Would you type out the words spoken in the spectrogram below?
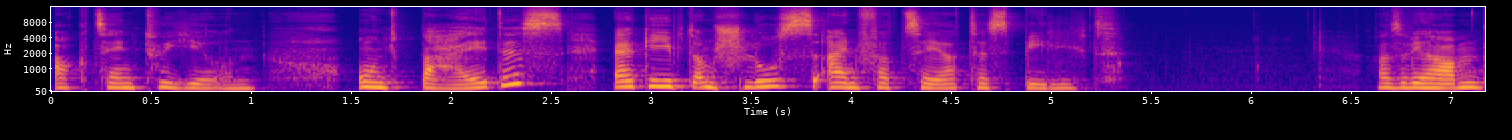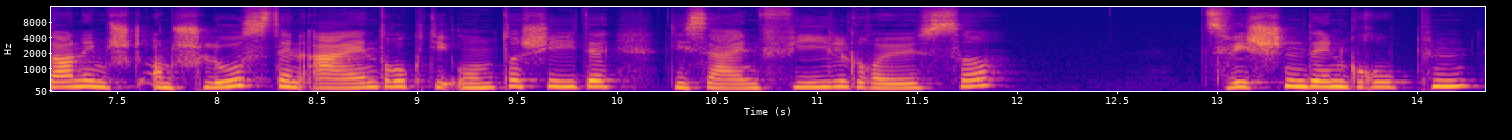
akzentuieren. Und beides ergibt am Schluss ein verzerrtes Bild. Also wir haben dann im, am Schluss den Eindruck, die Unterschiede, die seien viel größer zwischen den Gruppen.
